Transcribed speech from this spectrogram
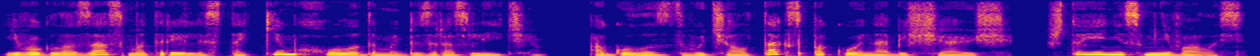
Его глаза смотрели с таким холодом и безразличием, а голос звучал так спокойно обещающе, что я не сомневалась,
